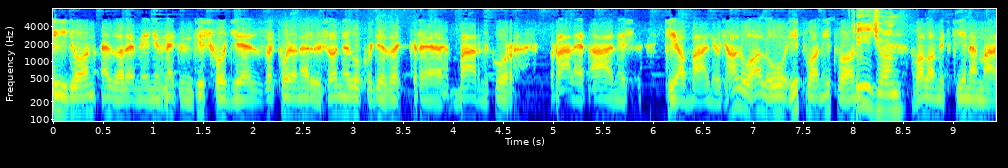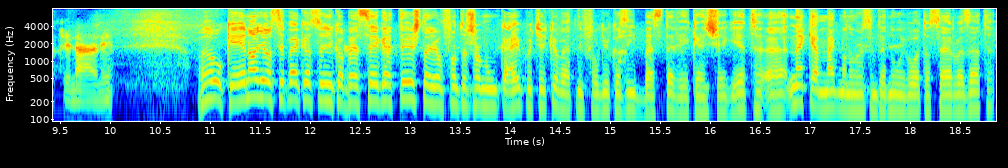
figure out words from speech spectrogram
Így van, ez a reményünk nekünk is, hogy ezek olyan erős anyagok, hogy ezekre bármikor rá lehet állni és kiabálni, hogy haló, haló, itt van, itt van. Így van. Valamit kéne már csinálni. Oké, okay, nagyon szépen köszönjük a beszélgetést, nagyon fontos a munkájuk, úgyhogy követni fogjuk az IBESZ tevékenységét. Nekem megmondom őszintén új volt a szervezet,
